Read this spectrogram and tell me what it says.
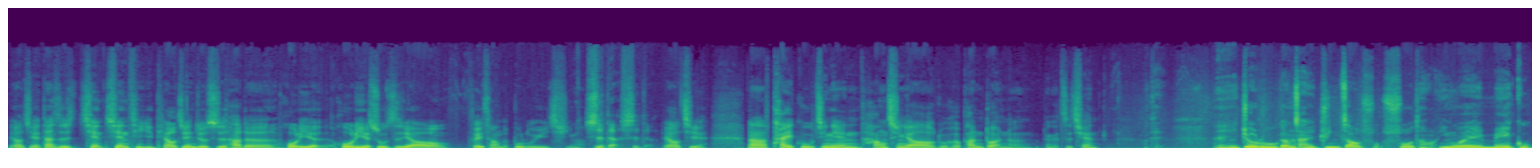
了解，但是前前提条件就是它的获利的获利的数字要非常的不如预期嘛。是的，是的。了解。那台股今年行情要如何判断呢？那个之前。嗯，就如刚才君照所说的，因为美股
